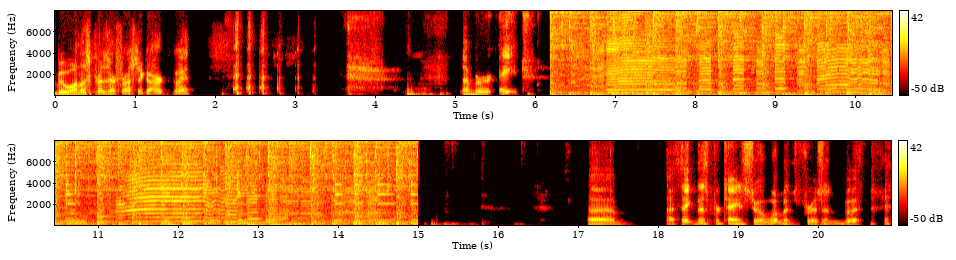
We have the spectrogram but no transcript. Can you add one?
Be one less prisoner for us to guard. Go ahead. Number eight. Um, I think this pertains to a woman's prison, but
